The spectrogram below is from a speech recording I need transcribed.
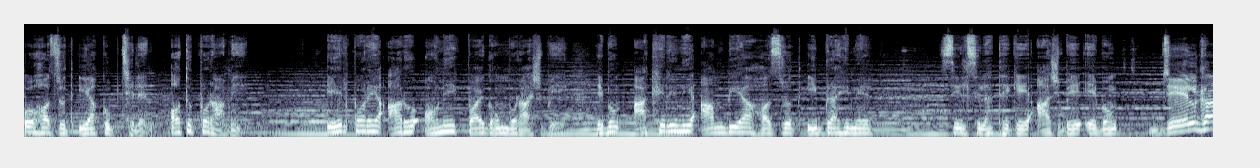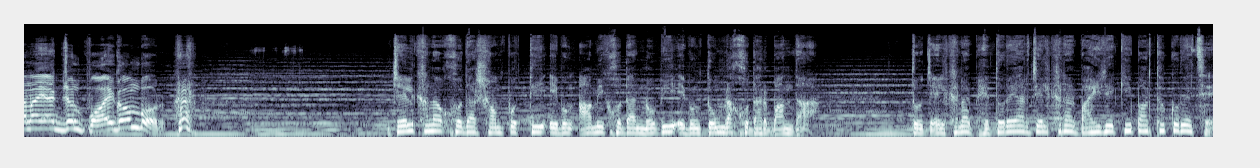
ও হজরত ইয়াকুব ছিলেন অতঃপর আমি এরপরে আরও অনেক পয়গম্বর আসবে এবং আখেরিনী আম্বিয়া হজরত ইব্রাহিমের সিলসিলা থেকে আসবে এবং জেলখানায় একজন পয়গম্বর? হ্যাঁ, জেলখানা খোদার সম্পত্তি এবং আমি খোদার নবী এবং তোমরা খোদার বান্দা। তো জেলখানার ভেতরে আর জেলখানার বাইরে কি পার্থক্য রয়েছে?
